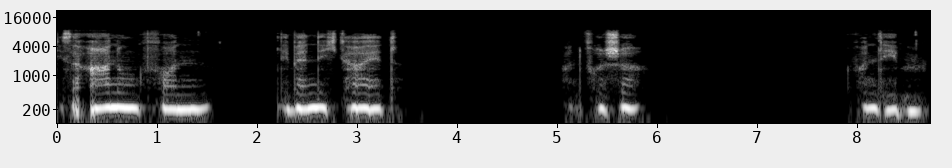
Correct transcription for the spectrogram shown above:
Diese Ahnung von Lebendigkeit, von Frische, von Leben.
